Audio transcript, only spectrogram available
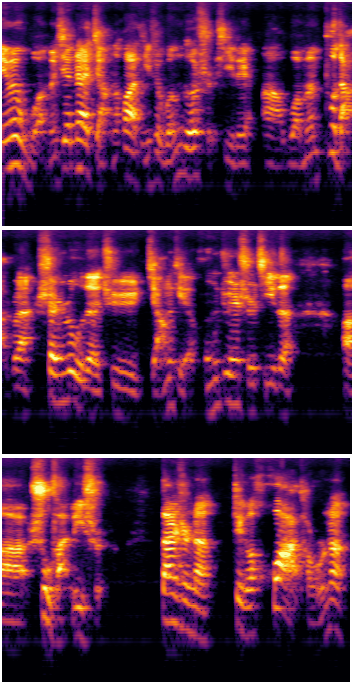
因为我们现在讲的话题是文革史系列啊，我们不打算深入的去讲解红军时期的啊肃反历史，但是呢。这个话头呢，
